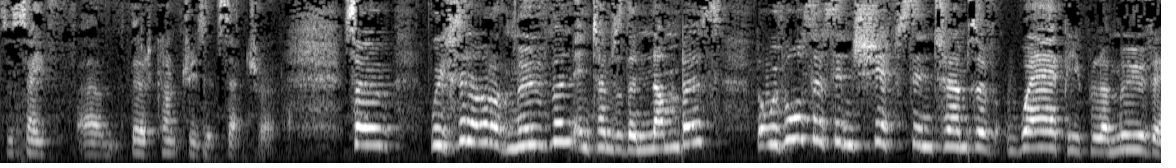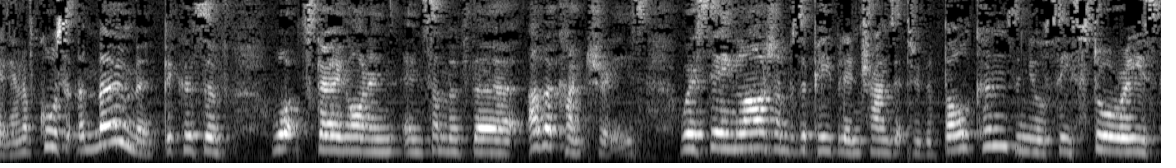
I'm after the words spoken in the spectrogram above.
to safe um, third countries, etc. So we've seen a lot of movement in terms of the numbers, but we've also seen shifts in terms of where people are moving. And of course, at the moment, because of what's going on in, in some of the other countries, we're seeing large numbers of people in transit through the Balkans, and you'll see stories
